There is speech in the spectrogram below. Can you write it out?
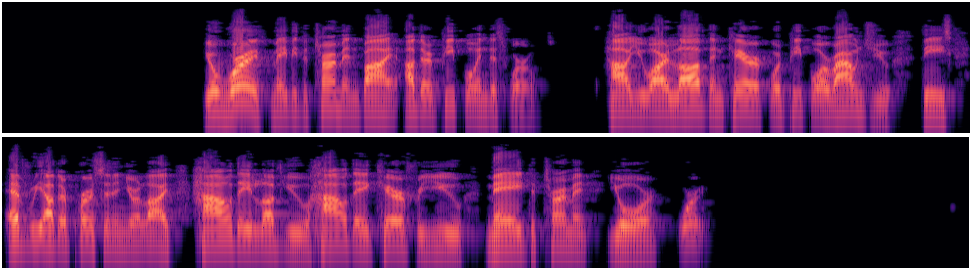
Your worth may be determined by other people in this world. How you are loved and cared for people around you. These, every other person in your life, how they love you, how they care for you may determine your worth.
